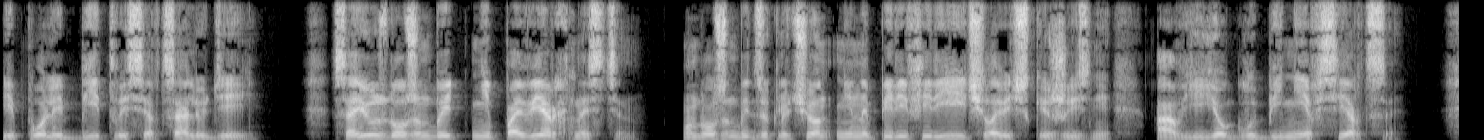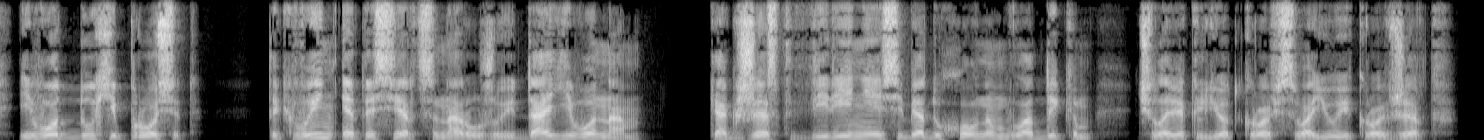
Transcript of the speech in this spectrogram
и поле битвы сердца людей. Союз должен быть не поверхностен, он должен быть заключен не на периферии человеческой жизни, а в ее глубине, в сердце. И вот духи просят, так вынь это сердце наружу и дай его нам. Как жест вверения себя духовным владыкам человек льет кровь свою и кровь жертв.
